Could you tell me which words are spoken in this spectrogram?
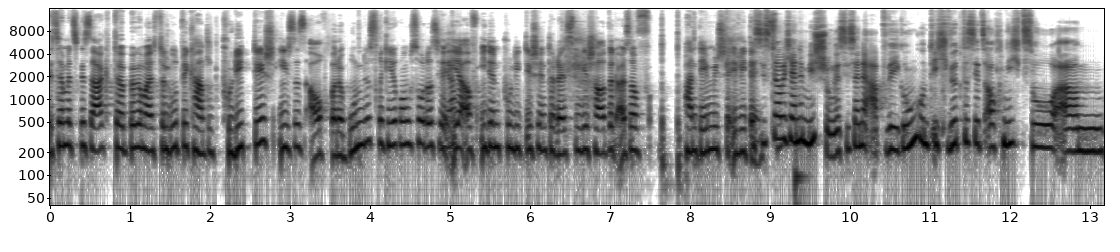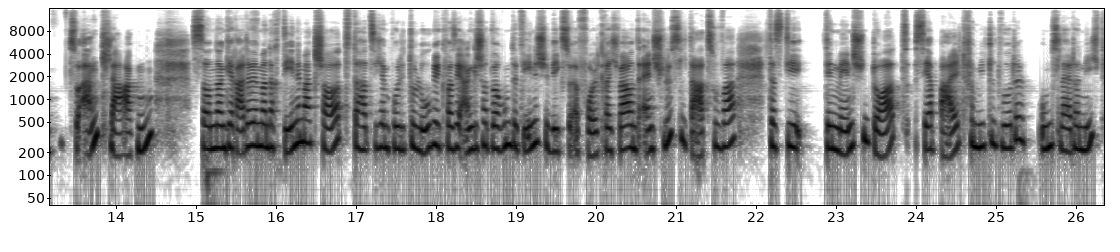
Sie haben jetzt gesagt, Herr Bürgermeister Ludwig handelt politisch. Ist es auch bei der Bundesregierung so, dass hier ja. eher auf innenpolitische Interessen geschaut wird als auf pandemische Evidenz? Es ist, glaube ich, eine Mischung. Es ist eine Abwägung und ich würde das jetzt auch nicht so, ähm, so anklagen, sondern gerade wenn man nach Dänemark schaut, da hat sich ein Politologe quasi angeschaut, warum der dänische Weg so erfolgreich war und ein Schlüssel dazu war, dass die den Menschen dort sehr bald vermittelt wurde, uns leider nicht,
